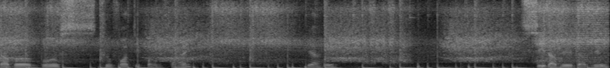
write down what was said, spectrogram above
double boost 240.5 yeah. Okay. CWW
